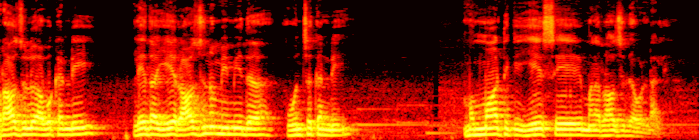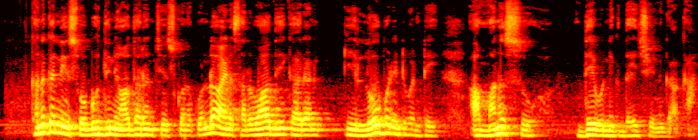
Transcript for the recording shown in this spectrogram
రాజులు అవ్వకండి లేదా ఏ రాజును మీ మీద ఉంచకండి. ముమ్మాటికి ఏసే మన రాజుగా ఉండాలి. కనుక నీ స్వబుద్ధిని ఆధారం చేసుకోనకుండా ఆయన సర్వాధికారానికి లోబడేటువంటి ఆ మనస్సు దేవుడు నీకు దయచేయను గాక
